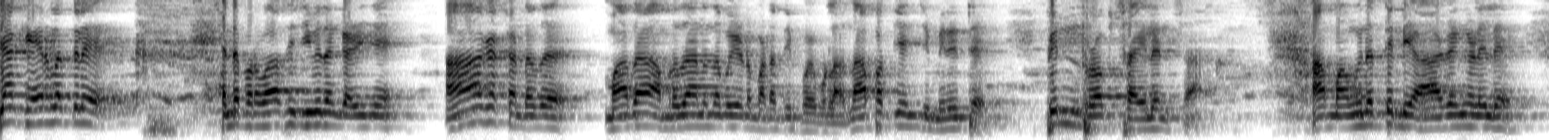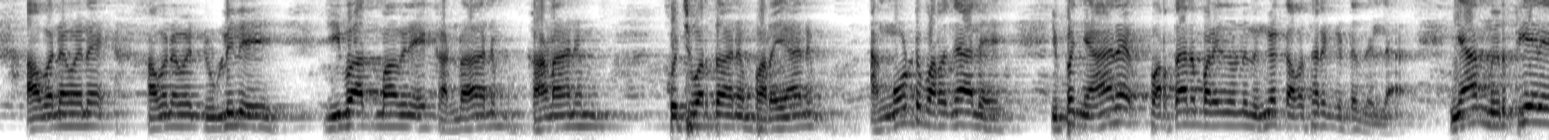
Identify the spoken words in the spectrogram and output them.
ഞാൻ കേരളത്തിൽ എന്റെ പ്രവാസി ജീവിതം കഴിഞ്ഞ് ആകെ കണ്ടത് മാതാ അമൃതാനന്ദമയുടെ മഠത്തിൽ പോയപ്പോൾ നാൽപ്പത്തിയഞ്ച് മിനിറ്റ് പിൻ ഡ്രോപ്പ് സൈലൻസാണ് ആ മൗനത്തിന്റെ ആഴങ്ങളിൽ അവനവനെ അവനവന്റെ ഉള്ളിലെ ജീവാത്മാവിനെ കണ്ടാനും കാണാനും കൊച്ചു വർത്തമാനം പറയാനും അങ്ങോട്ട് പറഞ്ഞാലേ ഇപ്പം ഞാൻ വർത്തമാനം പറയുന്നതുകൊണ്ട് നിങ്ങൾക്ക് അവസരം കിട്ടുന്നില്ല. ഞാൻ നിർത്തിയാലേ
